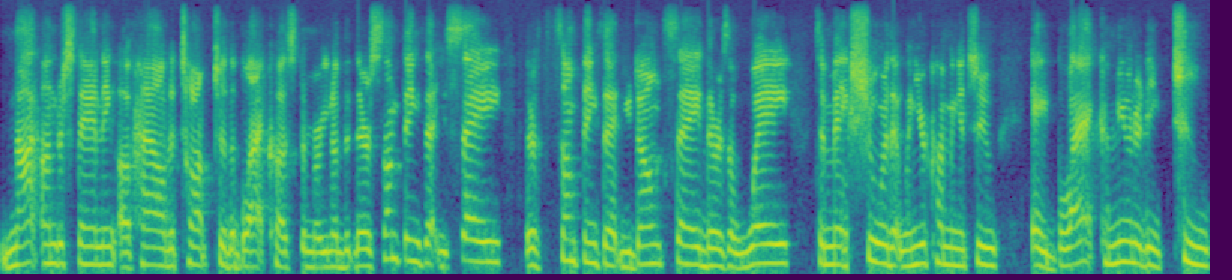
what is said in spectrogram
not understanding of how to talk to the black customer. You know, there's some things that you say, there's some things that you don't say. There's a way to make sure that when you're coming into a black community to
